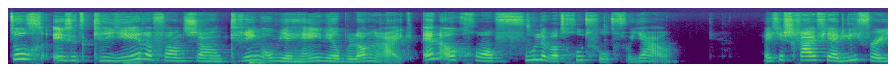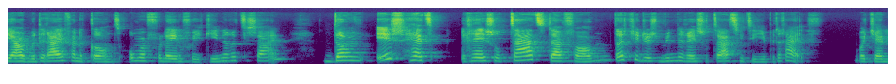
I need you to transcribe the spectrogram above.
toch is het creëren van zo'n kring om je heen heel belangrijk. En ook gewoon voelen wat goed voelt voor jou. Weet je, schuif jij liever jouw bedrijf aan de kant om er volledig voor je kinderen te zijn, dan is het resultaat daarvan dat je dus minder resultaat ziet in je bedrijf. Wat, jij,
